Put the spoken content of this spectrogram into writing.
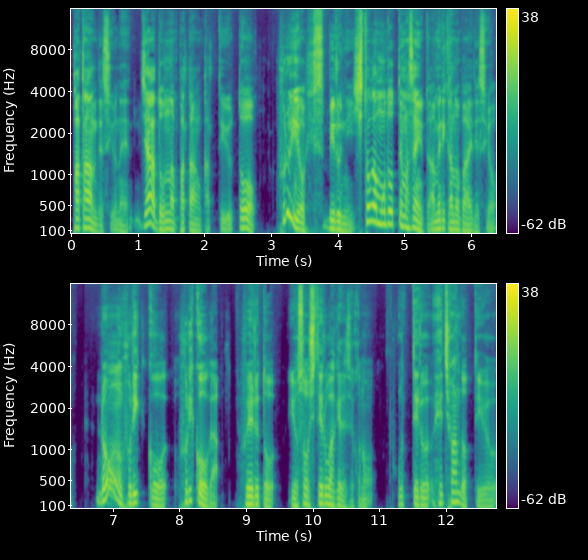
パターンですよね。じゃあどんなパターンかっていうと、古いオフィスビルに人が戻ってませんよと、アメリカの場合ですよ。ローン不履行、不履行が増えると予想してるわけですよ。この売ってるヘッジファンドっていう、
